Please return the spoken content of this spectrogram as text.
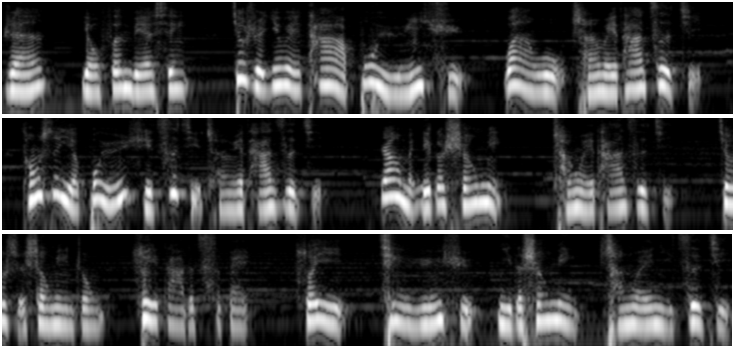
人有分别心，就是因为他不允许万物成为他自己，同时也不允许自己成为他自己。让每一个生命成为他自己，就是生命中最大的慈悲。所以，请允许你的生命成为你自己，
